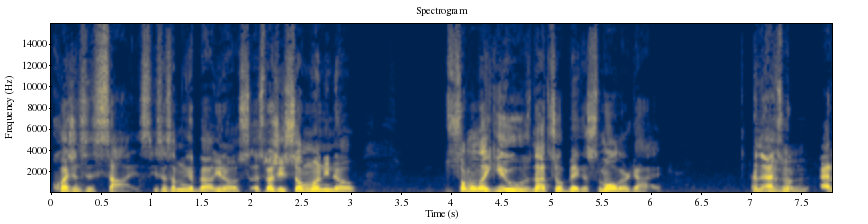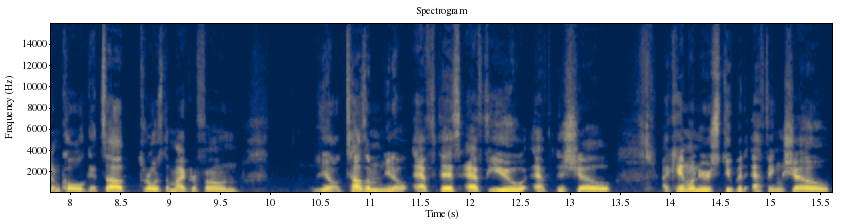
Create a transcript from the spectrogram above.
questions his size. He says something about, you know, especially someone, you know, someone like you who's not so big, a smaller guy. And that's when Adam Cole gets up, throws the microphone, you know, tells him, you know, F this, F you, F the show. I came on your stupid effing show.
